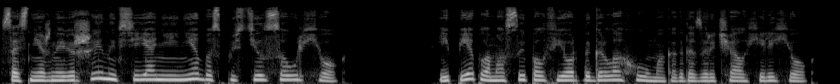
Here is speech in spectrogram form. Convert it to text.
Со снежной вершины в сиянии неба спустился Ульхёг. И пеплом осыпал фьорды Горлахума, когда зарычал Хелихёг.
